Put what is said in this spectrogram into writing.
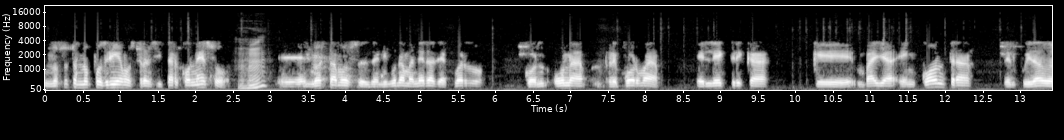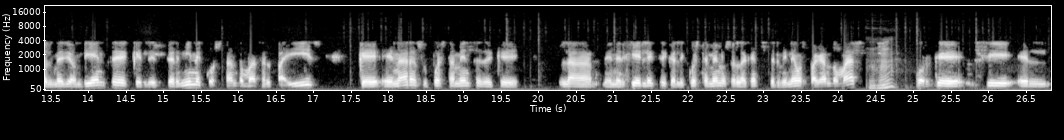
nosotros no podríamos transitar con eso. Eh, no estamos de ninguna manera de acuerdo con una reforma eléctrica que vaya en contra del cuidado del medio ambiente, que le termine costando más al país, que en aras supuestamente de que la energía eléctrica le cueste menos a la gente, terminemos pagando más, porque si el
